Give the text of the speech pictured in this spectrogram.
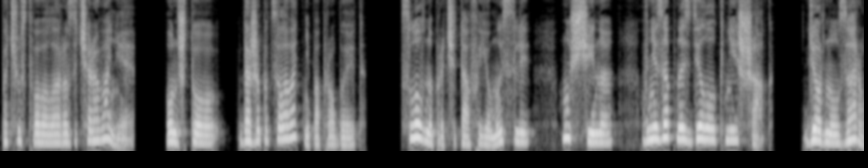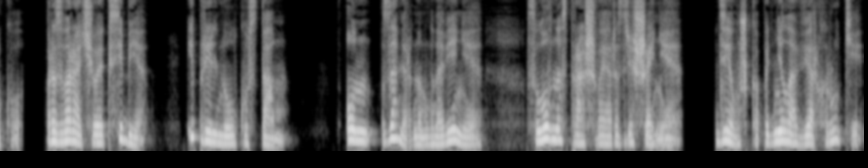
почувствовала разочарование. Он что, даже поцеловать не попробует? Словно прочитав ее мысли, мужчина внезапно сделал к ней шаг, дернул за руку, разворачивая к себе, и прильнул к устам. Он замер на мгновение, словно спрашивая разрешения. Девушка подняла вверх руки,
